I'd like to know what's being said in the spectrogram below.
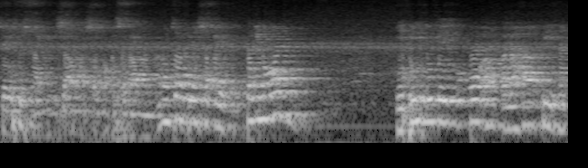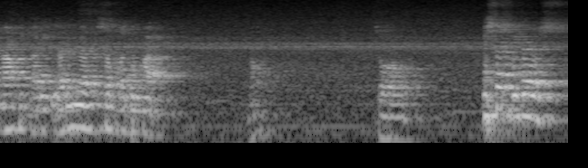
si Jesus nakikisama sa makasalanan. Anong sabi niya sa kayo? Panginoon, ibibigay ko po ang kalahati ng aking ari-arian sa mga dukha. No? So, it's not because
